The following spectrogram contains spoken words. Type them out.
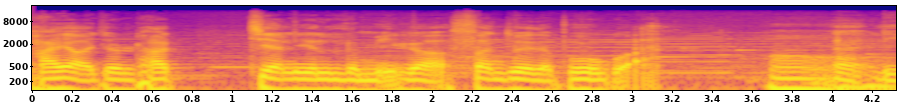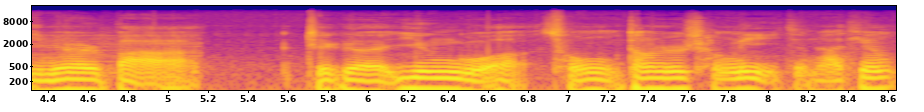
还有就是他建立了这么一个犯罪的博物馆，哦，哎，里面把这个英国从当时成立警察厅，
